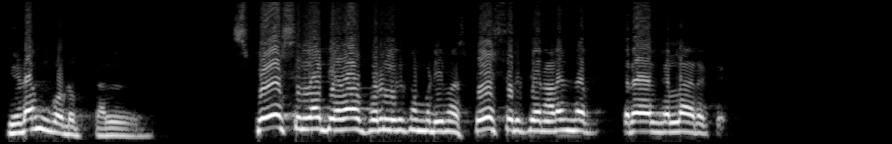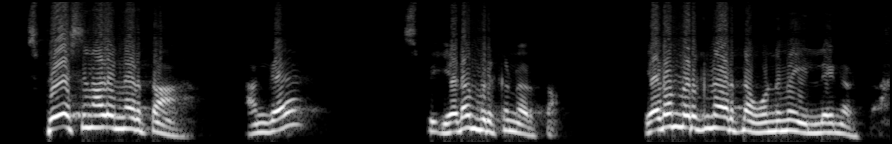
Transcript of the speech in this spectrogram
இடம் கொடுத்தல். ஸ்பேஸ் இல்லாட்டி ஏதாவது பொருள் இருக்க முடியுமா? ஸ்பேஸ் இருக்கிறதுனால இந்த கிரகங்கள்லாம் இருக்கு. ஸ்பேஸ்னால என்ன அர்த்தம்? அங்க இடம் இருக்குன்னு அர்த்தம். இடம் இருக்குன்னு அர்த்தம். ஒண்ணுமே இல்லைன்னு அர்த்தம்.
